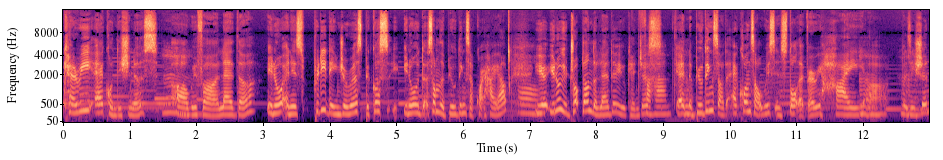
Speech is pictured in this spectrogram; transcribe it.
carry air conditioners uh, with a leather you know, and it's pretty dangerous because you know the, some of the buildings are quite high up. You, you know, you drop down the ladder, you can just Faham, and the buildings are the aircons are always installed at very high uh, position,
